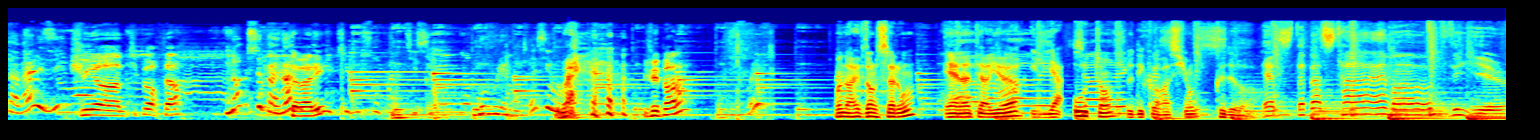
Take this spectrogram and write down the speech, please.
Ça va, allez-y. Je suis un petit peu en retard. Non, mais c'est pas grave. Ça va aller? Les petits bouts sont pas ici. Vous voulez rentrer si vous Ouais. je vais par là? On arrive dans le salon et à l'intérieur, il y a autant de décorations que dehors. It's the best time of the year.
